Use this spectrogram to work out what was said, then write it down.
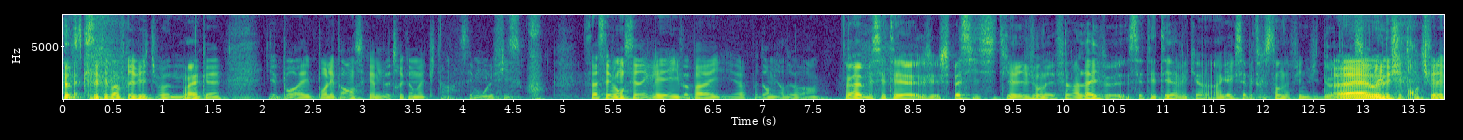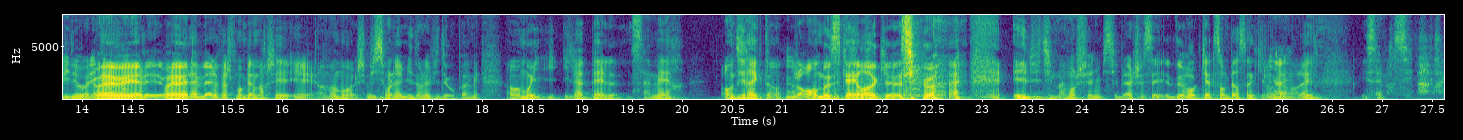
parce que c'était pas prévu, tu vois. donc, Ouais. euh, et, pour, et pour les parents, c'est quand même le truc en mode putain, c'est bon, le fils. ouf, Ça, c'est bon, c'est réglé, il va pas, il va pas dormir dehors. Ouais, mais c'était. Je sais pas si, si tu l'avais vu, on avait fait un live euh, cet été avec un, un gars qui s'appelle Tristan, on a fait une vidéo. Ouais, mais j'ai trop kiffé la vidéo. Elle Ouais, ouais, hein. elle, est- ouais, elle, a, elle a vachement bien marché. Et à un moment, je sais plus si on l'a mis dans la vidéo ou pas, mais à un moment, il, il appelle sa mère en direct, hein, Mm. genre en mode Skyrock, euh, tu vois. Et il lui dit Maman, je suis admissible à HEC, devant 400 personnes qui le regardent Ouais. en live. Et sa mère, c'est pas vrai.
